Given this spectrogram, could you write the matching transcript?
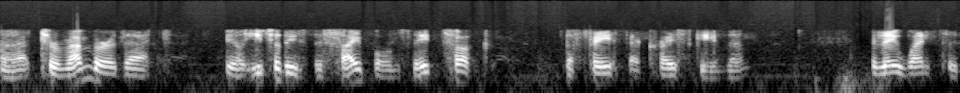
uh, to remember that you know each of these disciples they took the faith that Christ gave them and they went to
